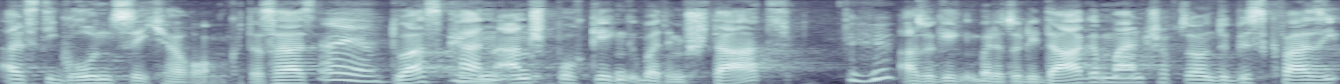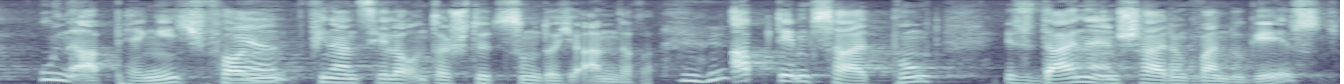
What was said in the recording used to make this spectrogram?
als die Grundsicherung. Das heißt, ah, ja. du hast keinen mhm. Anspruch gegenüber dem Staat, mhm. also gegenüber der Solidargemeinschaft, sondern du bist quasi unabhängig von ja. finanzieller Unterstützung durch andere. Mhm. Ab dem Zeitpunkt ist deine Entscheidung, wann du gehst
